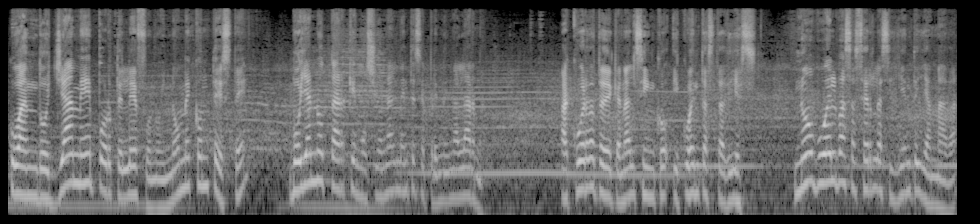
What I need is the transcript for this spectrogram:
cuando llame por teléfono y no me conteste, voy a notar que emocionalmente se prende una alarma. Acuérdate de Canal 5 y cuenta hasta 10. No vuelvas a hacer la siguiente llamada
